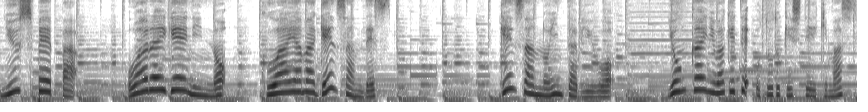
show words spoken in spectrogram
ニュースペーパーお笑い芸人の桑山源さんです。源さんのインタビューを4回に分けてお届けしていきます。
